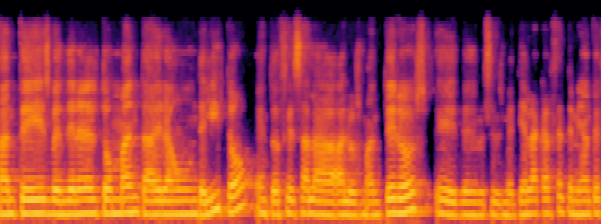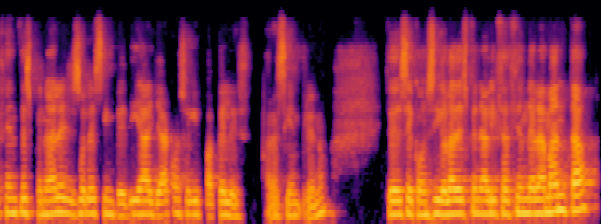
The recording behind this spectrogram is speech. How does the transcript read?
Antes vender en el Tom Manta era un delito, entonces a, los manteros eh, se les metía en la cárcel, tenían antecedentes penales y eso les impedía ya conseguir papeles para siempre. ¿no? Entonces se consiguió la despenalización de la manta,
